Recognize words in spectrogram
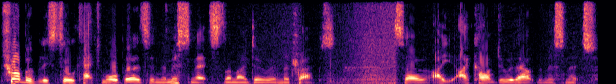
probably still catch more birds in the mist nets than I do in the traps. So I, I can't do without the mist nets.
